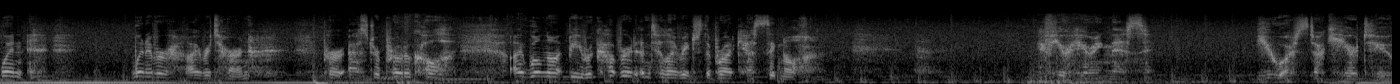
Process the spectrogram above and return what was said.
When... Whenever I return, per Astra Protocol, I will not be recovered until I reach the broadcast signal. If you're hearing this, you are stuck here too.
